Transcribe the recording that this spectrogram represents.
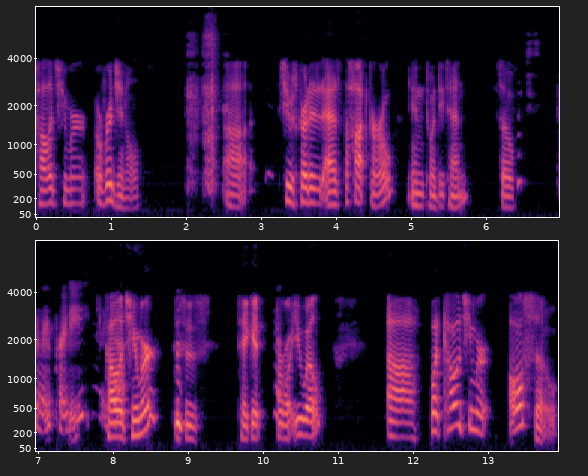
College Humor Original. Uh, she was credited as the Hot Girl in 2010. So, Very pretty. College guess. Humor, this is take it for what you will. Uh, but College Humor also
